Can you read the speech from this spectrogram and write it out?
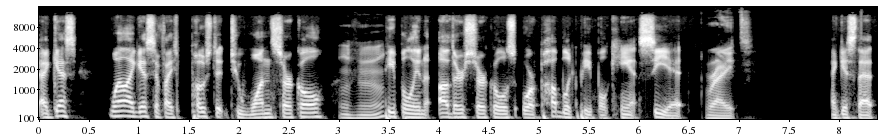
i guess well i guess if i post it to one circle Mm-hmm. people in other circles or public people can't see it Right. I guess that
